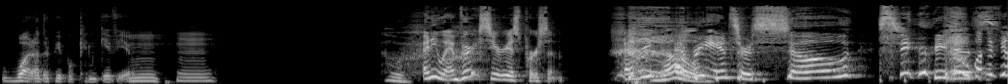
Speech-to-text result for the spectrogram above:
what other people can give you mm-hmm. Anyway, I'm a very serious person. Every every answer is so serious. Well, I feel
